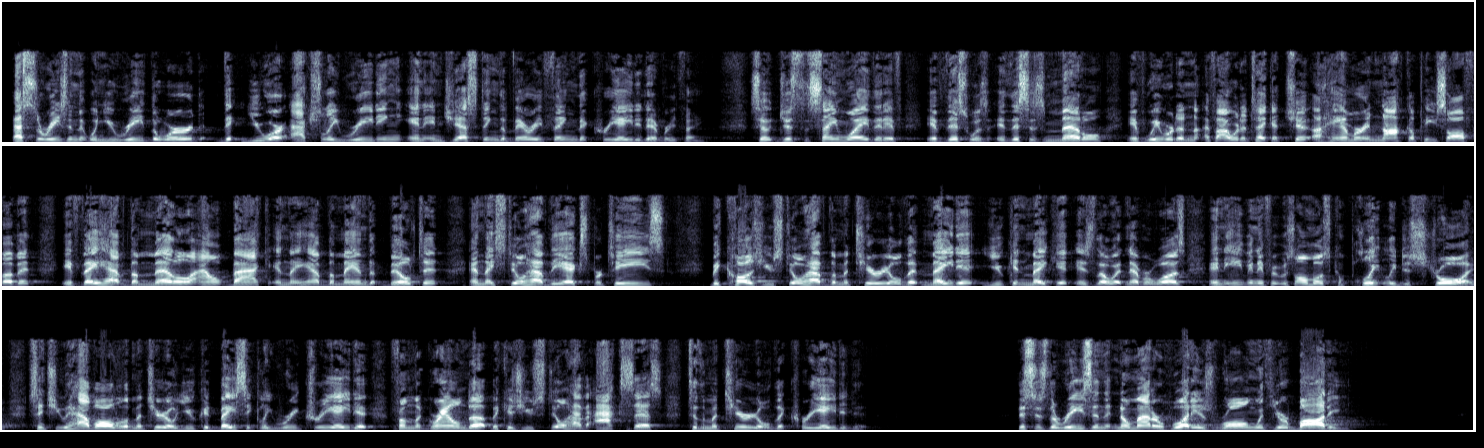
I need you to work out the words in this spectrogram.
That's the reason that when you read the Word, that you are actually reading and ingesting the very thing that created everything. So just the same way that if, if this was, if this is metal, if we were to, if I were to take a, chi- a hammer and knock a piece off of it, if they have the metal out back and they have the man that built it and they still have the expertise, because you still have the material that made it, you can make it as though it never was. And even if it was almost completely destroyed, since you have all the material, you could basically recreate it from the ground up because you still have access to the material that created it. This is the reason that no matter what is wrong with your body,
